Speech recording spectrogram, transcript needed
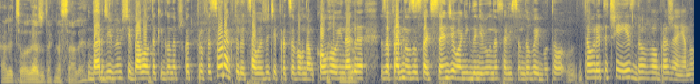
ale co, od razu tak na salę? Bardziej bym się bała takiego na przykład profesora, który całe życie pracował naukowo i nagle zapragnął zostać sędzią, a nigdy nie był na sali sądowej, bo to teoretycznie jest do wyobrażenia. No,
